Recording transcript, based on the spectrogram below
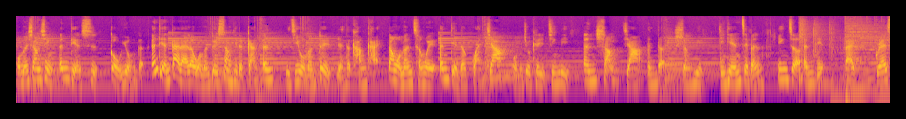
我们相信恩典是够用的，恩典带来了我们对上帝的感恩，以及我们对人的慷慨。当我们成为恩典的管家，我们就可以经历恩上加恩的生命。今天这本因着恩典。来 Grace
